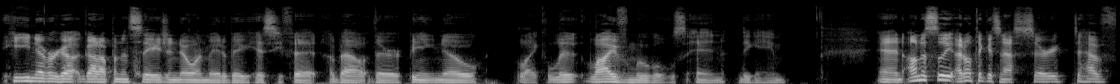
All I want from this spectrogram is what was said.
he never got, got up on a stage and no one made a big hissy fit about there being no, like, li- live Moogles in the game. And honestly, I don't think it's necessary to have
